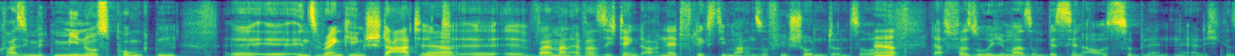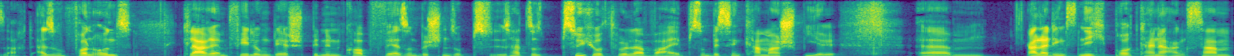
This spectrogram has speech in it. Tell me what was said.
quasi mit Minuspunkten äh, ins Ranking startet, ja. Äh, äh, weil man einfach sich denkt, ach Netflix, die machen so viel Schund und so. Ja. Das versuche ich immer so ein bisschen auszublenden, ehrlich gesagt. Also von uns klare Empfehlung, der Spinnenkopf wäre so ein bisschen so, es hat so Psychothriller-Vibes, so ein bisschen Kammerspiel. Ähm, Allerdings nicht, braucht keine Angst haben.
